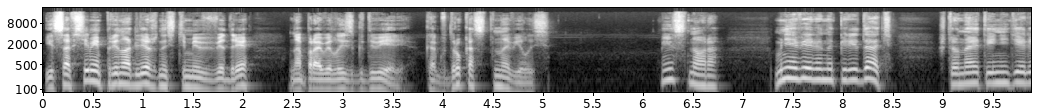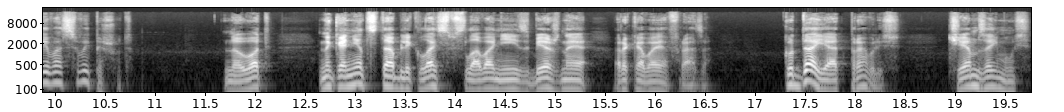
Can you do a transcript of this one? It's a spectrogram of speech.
и со всеми принадлежностями в ведре направилась к двери, как вдруг остановилась. «Мисс Нора, мне велено передать, что на этой неделе вас выпишут». Ну вот, наконец-то облеклась в слова неизбежная роковая фраза. «Куда я отправлюсь? Чем займусь?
